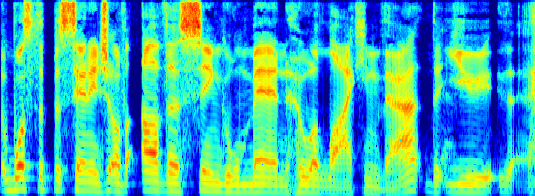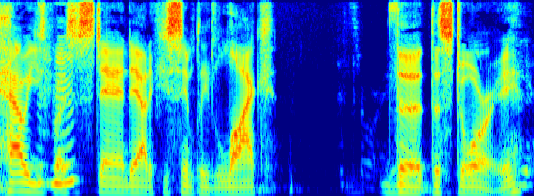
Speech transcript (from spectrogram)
what's the percentage of other single men who are liking that? That you, how are you supposed mm-hmm. to stand out if you simply like the the story?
